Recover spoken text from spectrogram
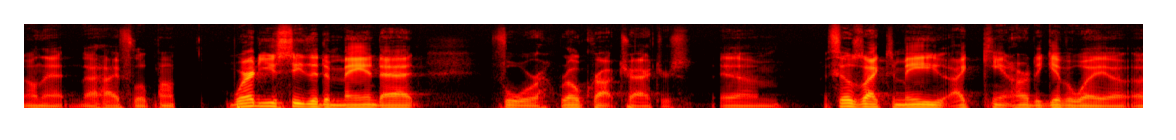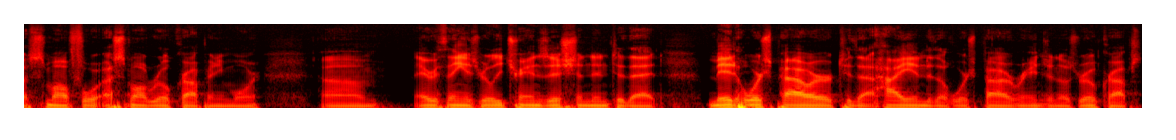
on that that high flow pump. Where do you see the demand at for row crop tractors? Um, it feels like to me I can't hardly give away a, a small for a small row crop anymore. Um, everything is really transitioned into that mid horsepower to that high end of the horsepower range in those row crops.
